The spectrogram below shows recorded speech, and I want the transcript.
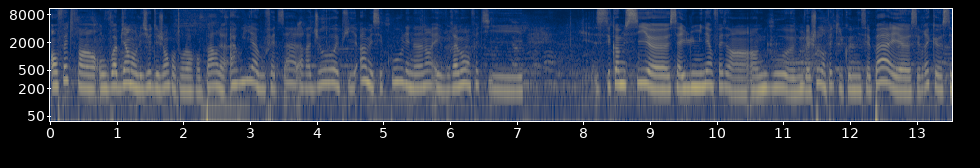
en fait, on voit bien dans les yeux des gens quand on leur en parle Ah oui, ah, vous faites ça à la radio, et puis Ah, mais c'est cool, et nanana. Et vraiment, en fait, c'est comme si ça illuminait en fait un, un nouveau, nouvelle chose en fait qu'ils connaissaient pas et c'est vrai que c'est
